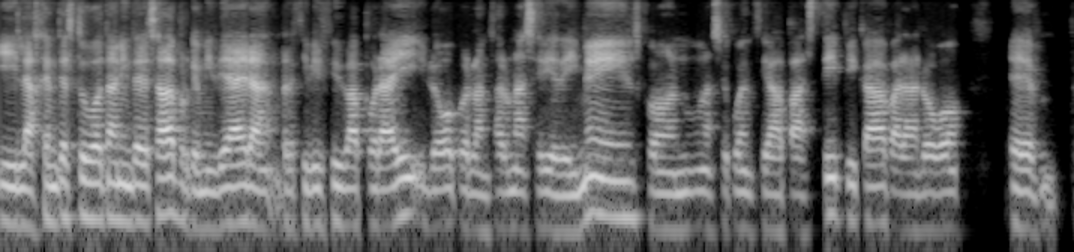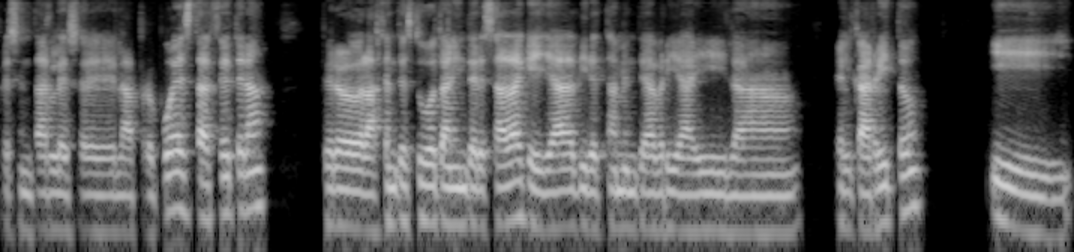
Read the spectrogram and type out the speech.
y la gente estuvo tan interesada porque mi idea era recibir feedback por ahí y luego pues lanzar una serie de emails con una secuencia PAS típica para luego eh, presentarles eh, la propuesta, etcétera pero la gente estuvo tan interesada que ya directamente abría ahí el carrito y,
